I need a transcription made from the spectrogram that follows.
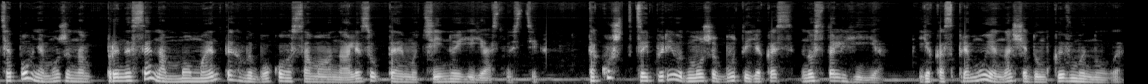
Ця повня може нам принесе нам моменти глибокого самоаналізу та емоційної ясності. Також в цей період може бути якась ностальгія, яка спрямує наші думки в минуле.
